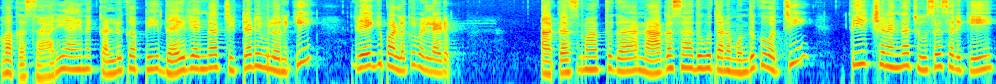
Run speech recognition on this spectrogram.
ఒకసారి ఆయన కళ్ళు కప్పి ధైర్యంగా చిట్టడివిలోనికి రేగిపళ్ళకు వెళ్ళాడు. అకస్మాత్తుగా నాగసాధువు తన ముందుకు వచ్చి తీక్షణంగా చూసేసరికి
